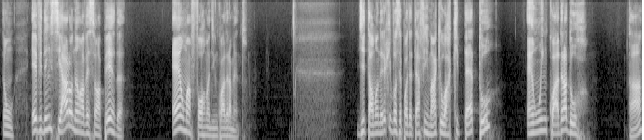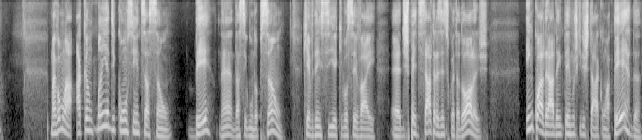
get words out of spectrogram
Então, evidenciar ou não a versão à perda é uma forma de enquadramento. De tal maneira que você pode até afirmar que o arquiteto é um enquadrador, tá? Mas vamos lá, a campanha de conscientização B, né, da segunda opção, que evidencia que você vai é, desperdiçar 350 dólares, enquadrada em termos que destacam a perda,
